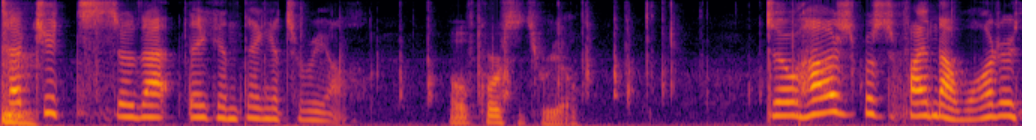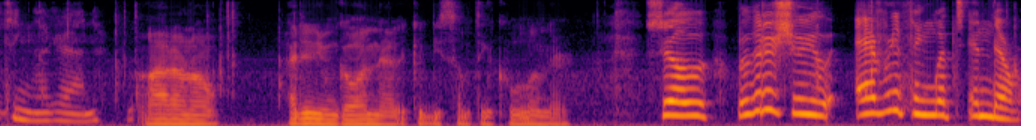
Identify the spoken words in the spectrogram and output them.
touch it so that they can think it's real. Well, of course it's real. So how are you supposed to find that water thing again? I don't know. I didn't even go in there. There could be something cool in there. So we're gonna show you everything that's in there.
